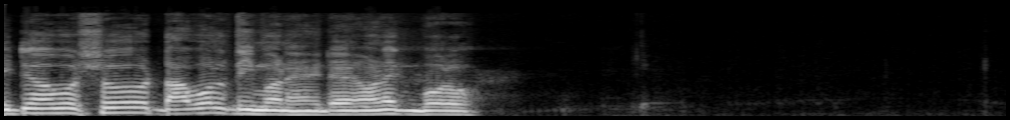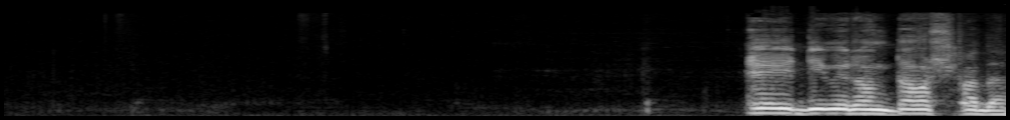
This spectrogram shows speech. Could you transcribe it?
এটা অবশ্য ডাবল ডিম মানে এটা অনেক বড়। এই ডিমের রংটা আবার সাদা।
